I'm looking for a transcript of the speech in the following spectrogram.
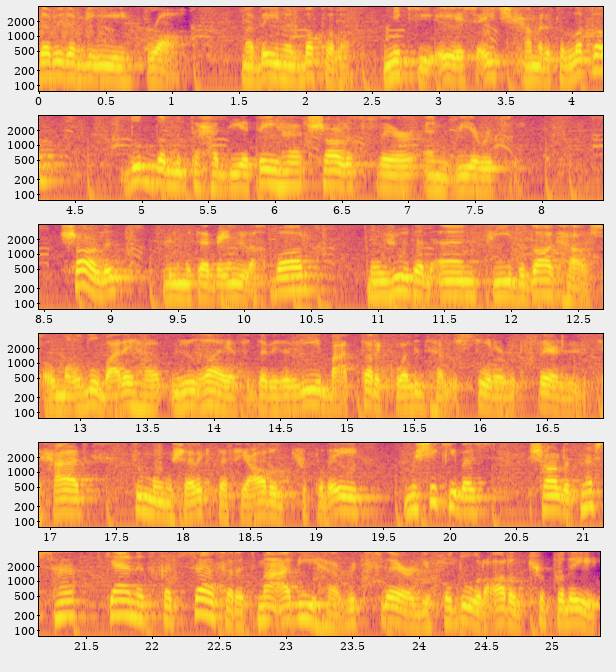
WWE Raw ما بين البطلة نيكي اي اس اتش حاملة اللقب ضد متحديتيها شارلوت فلير and ريا ريبلي شارلوت للمتابعين الأخبار موجودة الآن في the dog house أو مغضوب عليها للغاية في ال WWE بعد ترك والدها الأسطورة ريك فلير للاتحاد ثم مشاركتها في عرض Triple A مش هيك بس شارلوت نفسها كانت قد سافرت مع أبيها ريك فلير لحضور عرض Triple A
